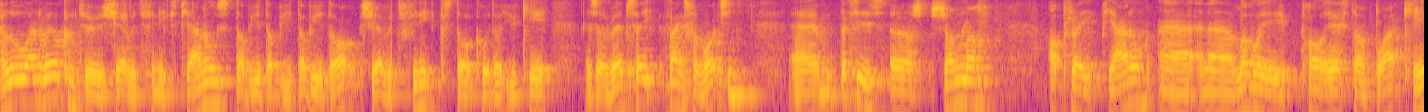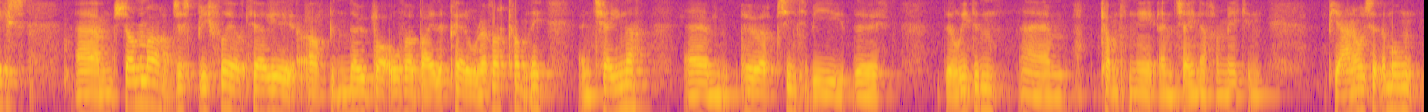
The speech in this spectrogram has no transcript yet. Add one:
Hello and welcome to Sherwood Phoenix Pianos, www.sherwoodphoenix.co.uk is our website. Thanks for watching. Um, this is our Schirmer upright piano uh, in a lovely polyester black case. Um, just briefly I'll tell you, I've been now bought over by the Pearl River Company in China, um, who are seen to be the the leading um, company in China for making pianos at the moment.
